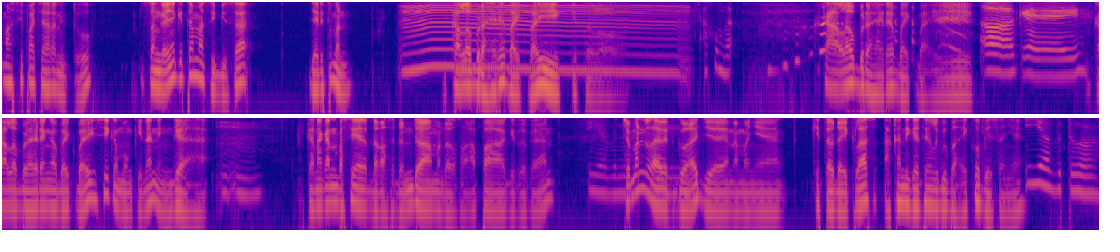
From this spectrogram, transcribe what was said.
masih pacaran itu, seenggaknya kita masih bisa jadi teman. Kalau berakhirnya baik-baik gitu loh. Aku nggak. Kalau berakhirnya baik-baik. Oh, Oke. Kalau berakhirnya nggak baik-baik sih kemungkinan enggak. Mm-mm. Karena kan pasti ada rasa dendam, ada rasa apa gitu kan. Iya benar. Cuman sih. let it go aja yang namanya kita udah ikhlas akan diganti yang lebih baik kok biasanya. Iya betul.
